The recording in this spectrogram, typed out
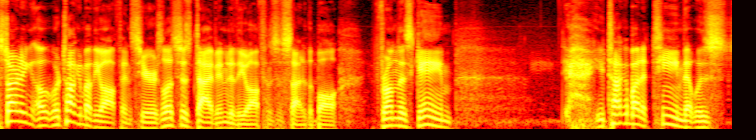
starting uh, we're talking about the offense here, so let's just dive into the offensive side of the ball. From this game, you talk about a team that was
